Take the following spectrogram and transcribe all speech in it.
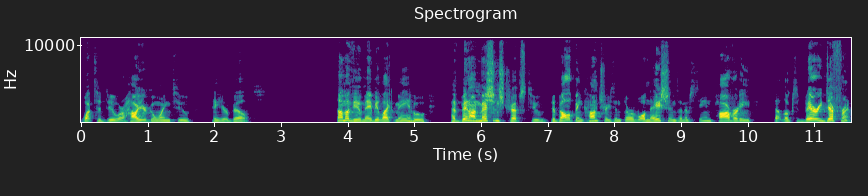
what to do or how you're going to pay your bills. Some of you, maybe like me, who have been on missions trips to developing countries and third world nations and have seen poverty that looks very different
